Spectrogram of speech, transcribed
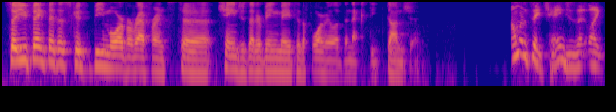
So you think that this could be more of a reference to changes that are being made to the formula of the next deep dungeon? I wouldn't say changes that like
